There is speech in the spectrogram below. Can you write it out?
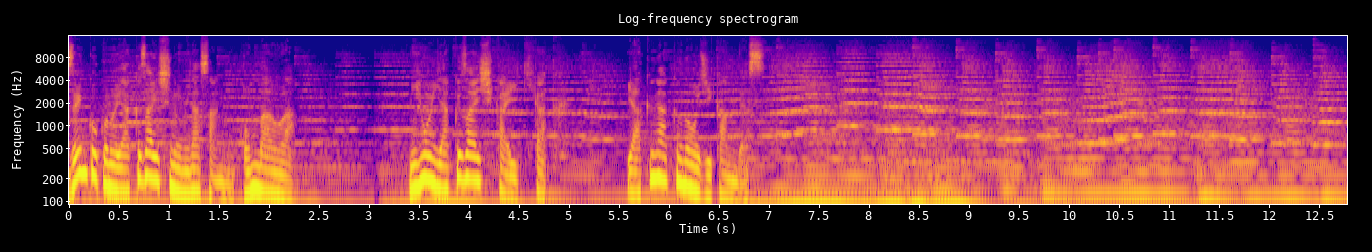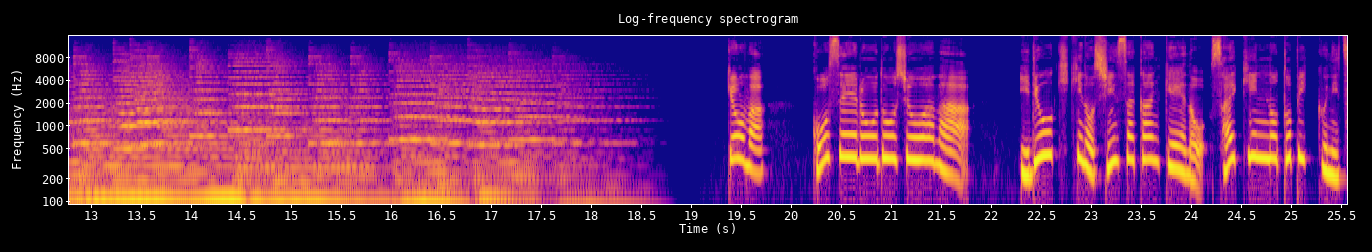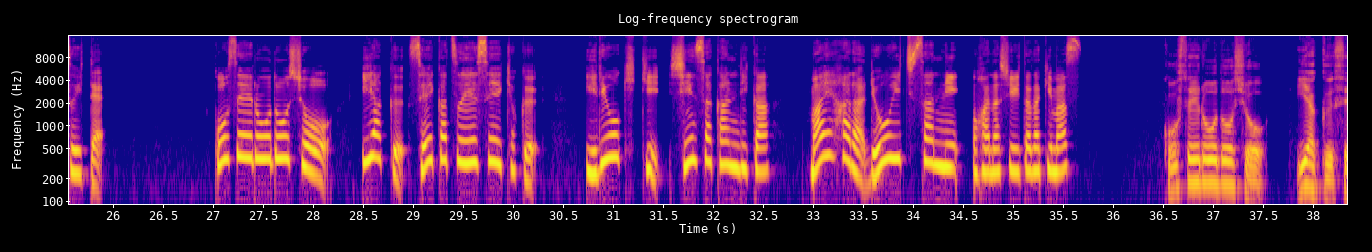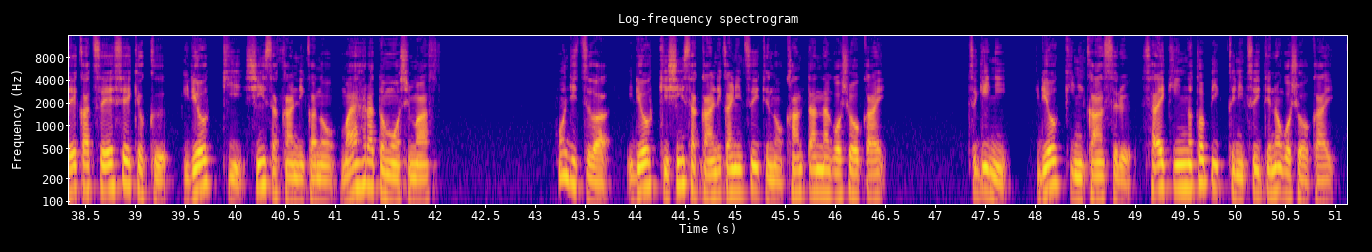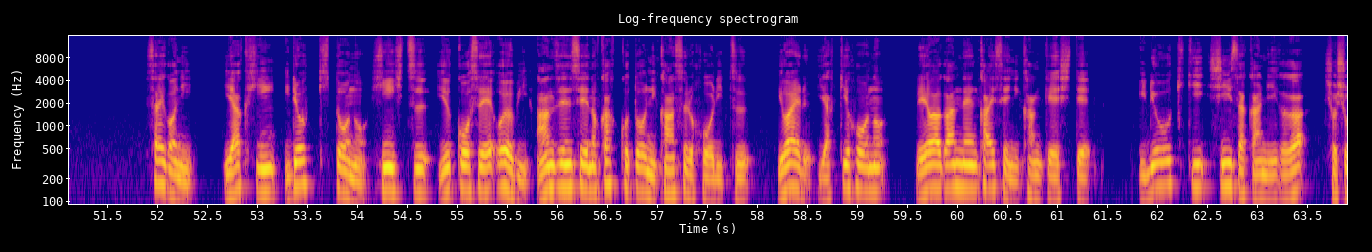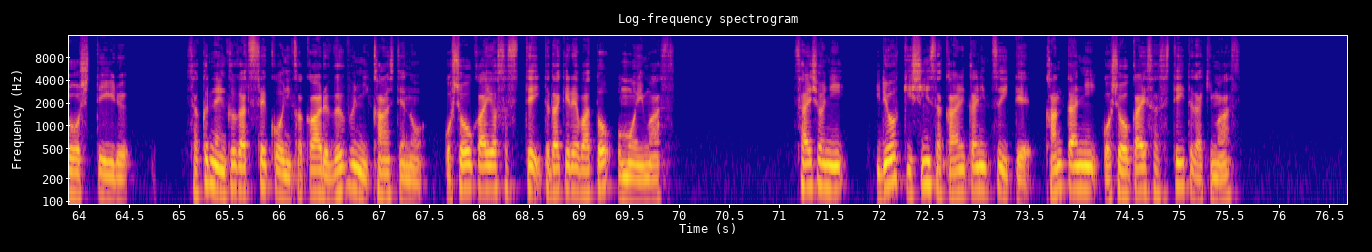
全国の薬剤師の皆さんこんばんは。日本薬剤師会企画薬学の時間です。今日は厚生労働省アワー医療機器の審査関係の最近のトピックについて厚生労働省医薬生活衛生局医療機器審査管理課前原良一さんにお話いただきます。厚生労働省医薬生活衛生局医療機器審査管理課の前原と申します。本日は医療機器審査管理課についての簡単なご紹介。次に医療機器に関する最近のトピックについてのご紹介。最後に医薬品医療機器等の品質有効性及び安全性の確保等に関する法律。いわゆる薬機法の令和元年改正に関係して、医療機器審査管理課が所掌している昨年9月施行に関わる部分に関してのご紹介をさせていただければと思います。最初に医療機器審査管理課について簡単にご紹介させていただきます。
